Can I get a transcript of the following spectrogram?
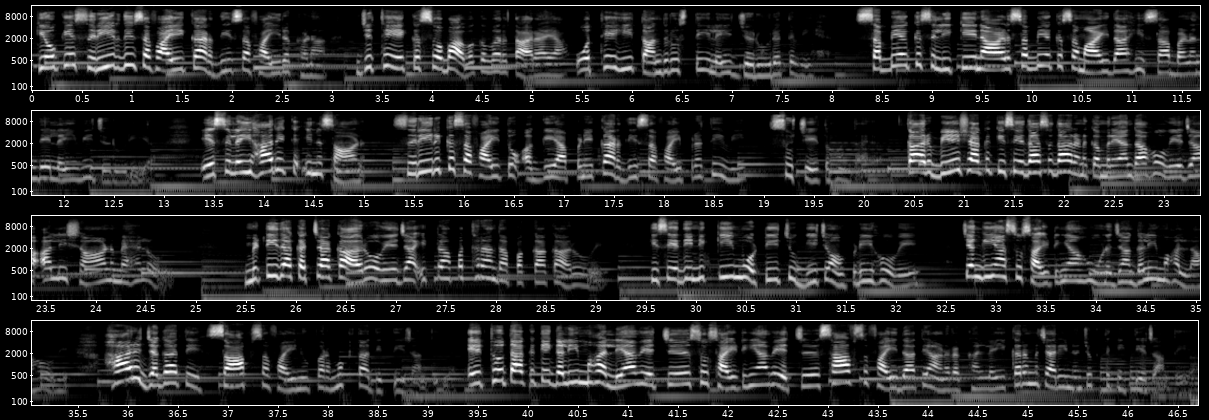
ਕਿਉਂਕਿ ਸਰੀਰ ਦੀ ਸਫ਼ਾਈ ਘਰ ਦੀ ਸਫ਼ਾਈ ਰੱਖਣਾ ਜਿੱਥੇ ਇੱਕ ਸੁਭਾਵਕ ਵਰਤਾਰਾ ਆ, ਉੱਥੇ ਹੀ ਤੰਦਰੁਸਤੀ ਲਈ ਜ਼ਰੂਰਤ ਵੀ ਹੈ। ਸੱਭਿਅਕ ਸਲੀਕੇ ਨਾਲ ਸੱਭਿਅਕ ਸਮਾਜ ਦਾ ਹਿੱਸਾ ਬਣਨ ਦੇ ਲਈ ਵੀ ਜ਼ਰੂਰੀ ਹੈ ਇਸ ਲਈ ਹਰ ਇੱਕ ਇਨਸਾਨ ਸਰੀਰਕ ਸਫ਼ਾਈ ਤੋਂ ਅੱਗੇ ਆਪਣੇ ਘਰ ਦੀ ਸਫ਼ਾਈ ਪ੍ਰਤੀ ਵੀ ਸੁਚੇਤ ਹੁੰਦਾ ਹੈ। ਘਰ ਬੇਸ਼ੱਕ ਕਿਸੇ ਦਾ ਸਧਾਰਨ ਕਮਰਿਆਂ ਦਾ ਹੋਵੇ ਜਾਂ ਆਲੀਸ਼ਾਨ ਮਹਿਲ ਹੋਵੇ, ਮਿੱਟੀ ਦਾ ਕੱਚਾ ਘਰ ਹੋਵੇ ਜਾਂ ਇੱਟਾਂ ਪੱਥਰਾਂ ਦਾ ਪੱਕਾ ਘਰ ਹੋਵੇ, ਕਿਸੇ ਦੀ ਨਿੱਕੀ ਮੋਟੀ ਝੁੱਗੀ ਝੌਂਪੜੀ ਹੋਵੇ ਚੰਗੀਆਂ ਸੁਸਾਇਟੀਆਂ ਹੋਣ ਜਾਂ ਗਲੀ ਮੁਹੱਲਾ ਹੋਵੇ, ਹਰ ਜਗ੍ਹਾ ਤੇ ਸਾਫ਼ ਸਫ਼ਾਈ ਨੂੰ ਪ੍ਰਮੁੱਖਤਾ ਦਿੱਤੀ ਜਾਂਦੀ ਹੈ। ਇੱਥੋਂ ਤੱਕ ਕਿ ਗਲੀ ਮੁਹੱਲਿਆਂ ਵਿੱਚ, ਸੁਸਾਇਟੀਆਂ ਵਿੱਚ ਸਾਫ਼ ਸਫ਼ਾਈ ਦਾ ਧਿਆਨ ਰੱਖਣ ਲਈ ਕਰਮਚਾਰੀ ਨਿਯੁਕਤ ਕੀਤੇ ਜਾਂਦੇ ਆ,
